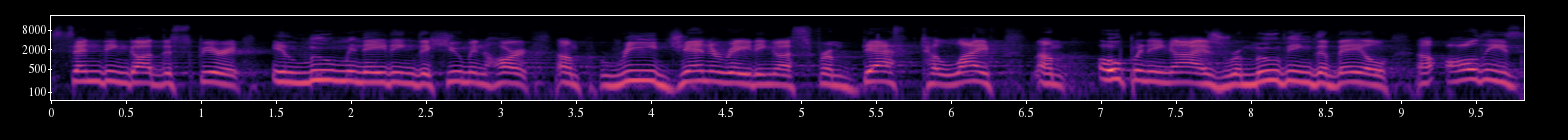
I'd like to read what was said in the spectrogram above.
sending God the Spirit, illuminating the human heart, um, regenerating us from death to life, um, opening eyes, removing the veil, uh, all these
